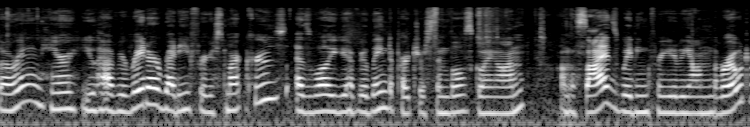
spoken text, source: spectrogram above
So right in here, you have your radar ready for your smart cruise, as well you have your lane departure symbols going on on the sides, waiting for you to be on the road.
